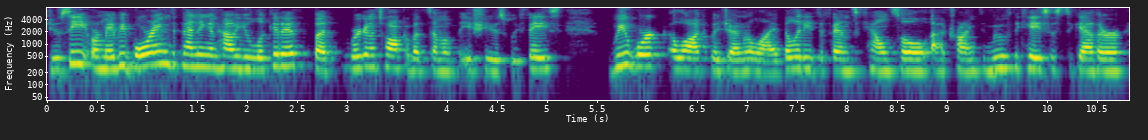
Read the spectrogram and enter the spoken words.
juicy or maybe boring, depending on how you look at it. But we're going to talk about some of the issues we face We work a lot with General Liability Defense Counsel, uh, trying to move the cases together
